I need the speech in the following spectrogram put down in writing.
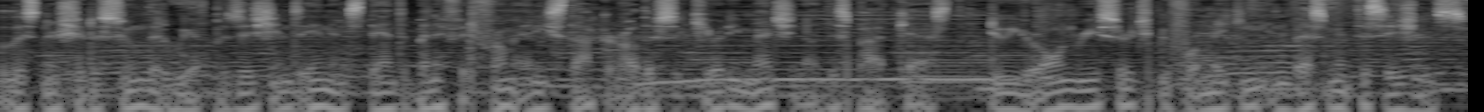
The listener should assume that we have positions in and stand to benefit from any stock or other security mentioned on this podcast. Do your own research before making investment decisions.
